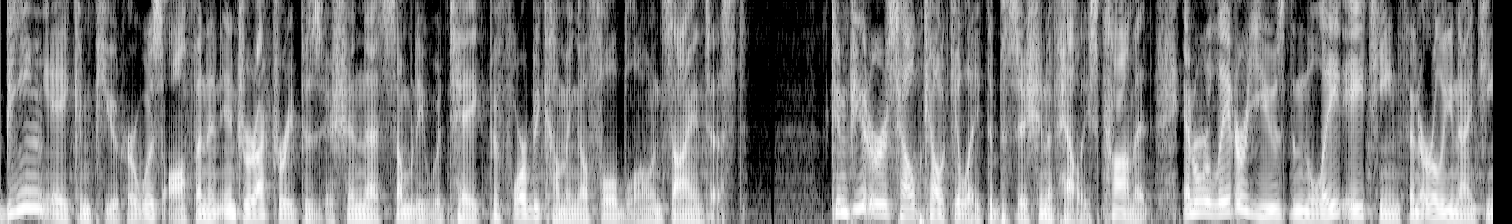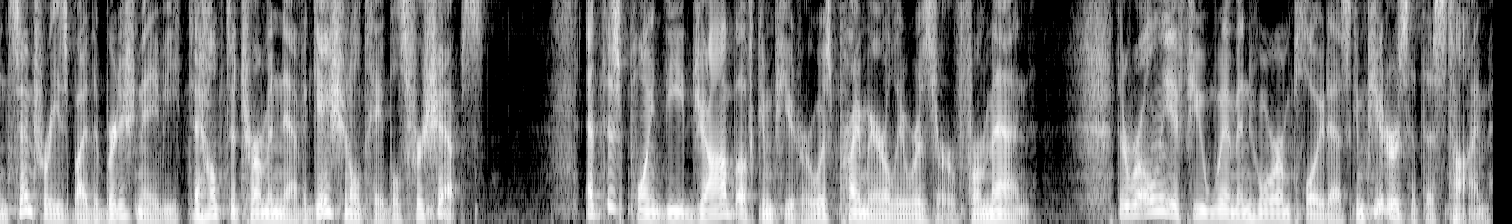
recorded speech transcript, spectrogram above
Being a computer was often an introductory position that somebody would take before becoming a full blown scientist. Computers helped calculate the position of Halley's Comet and were later used in the late 18th and early 19th centuries by the British Navy to help determine navigational tables for ships. At this point, the job of computer was primarily reserved for men. There were only a few women who were employed as computers at this time.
